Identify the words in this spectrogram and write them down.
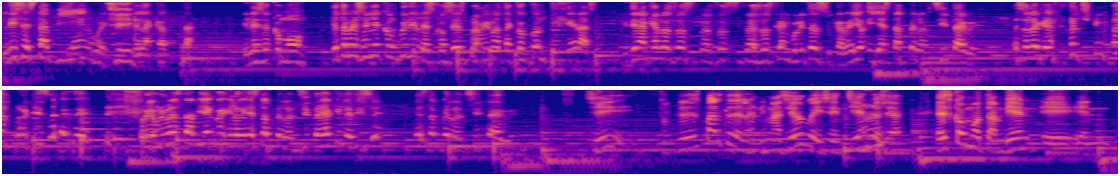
Lisa está bien, güey, sí. de la capta. Y le dice como, yo también soñé con Willy el escocés, pero a mí me atacó con tijeras. Y tiene acá los dos, los dos, los dos triangulitos de su cabello y ya está peloncita, güey. Eso es lo que me da un chingo de risa, güey. Porque primero está bien, güey, y luego ya está peloncita. Ya que le dice, ya está peloncita, güey. Sí, es parte de la animación, güey, se entiende. O sea, es como también eh, en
